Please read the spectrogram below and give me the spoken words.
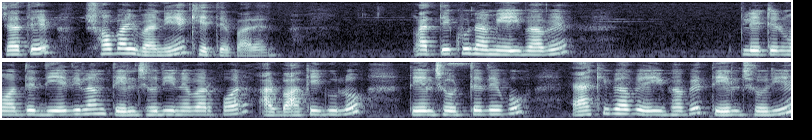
যাতে সবাই বানিয়ে খেতে পারেন। আর দেখুন আমি এইভাবে প্লেটের মধ্যে দিয়ে দিলাম, তেল ঝরিয়ে নেবার পর আর বাকিগুলো তেল ঝরতে দেব। একইভাবে এইভাবে তেল ঝরিয়ে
